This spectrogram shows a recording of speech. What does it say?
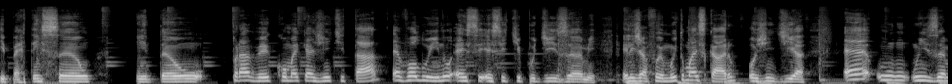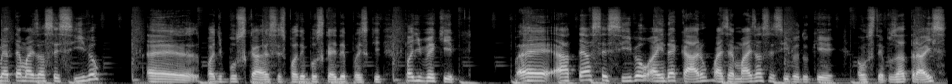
hipertensão, então para ver como é que a gente tá evoluindo esse, esse tipo de exame. Ele já foi muito mais caro, hoje em dia é um, um exame até mais acessível. É, pode buscar, vocês podem buscar aí depois que pode ver que é até acessível, ainda é caro, mas é mais acessível do que há uns tempos atrás.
